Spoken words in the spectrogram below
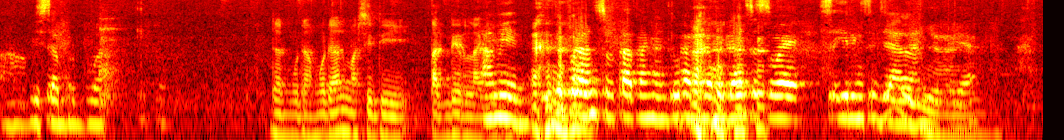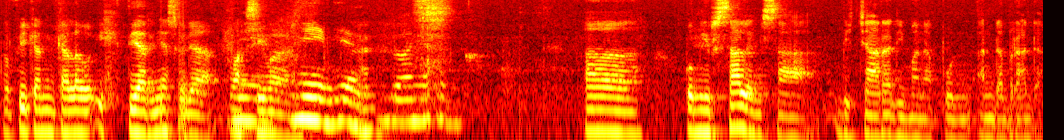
uh, bisa berbuat gitu dan mudah-mudahan masih ditakdir lagi. Amin. Itu peran serta tangan Tuhan mudah-mudahan sesuai seiring sejalan Iya, gitu iya. ya. Tapi kan kalau ikhtiarnya sudah maksimal. Amin, ya. Doanya Eh, pemirsa lensa bicara di mana pun Anda berada.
